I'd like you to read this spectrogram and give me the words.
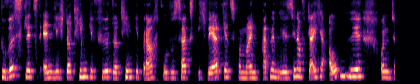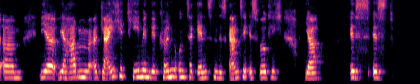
du wirst letztendlich dorthin geführt, dorthin gebracht, wo du sagst, ich werde jetzt von meinen Partnern, wir sind auf gleicher Augenhöhe und ähm, wir, wir haben äh, gleiche Themen, wir können uns ergänzen. Das Ganze ist wirklich, ja, es ist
